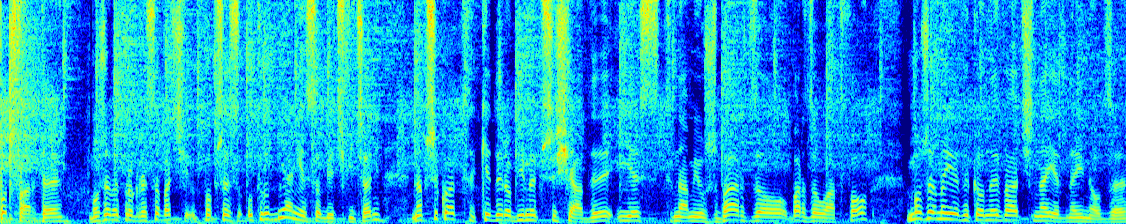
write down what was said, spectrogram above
Po czwarte, możemy progresować poprzez utrudnianie sobie ćwiczeń. Na przykład, kiedy robimy przysiady i jest nam już bardzo, bardzo łatwo, możemy je wykonywać na jednej nodze.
